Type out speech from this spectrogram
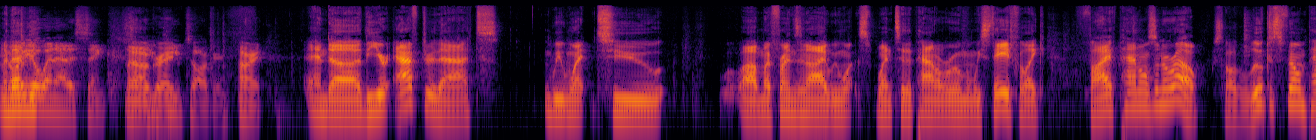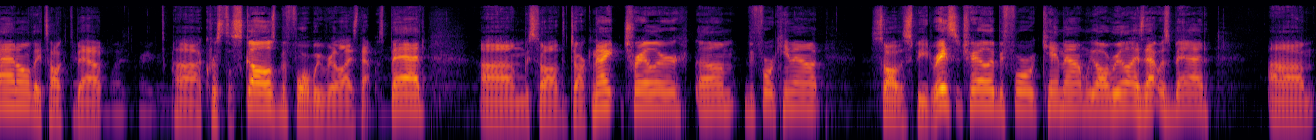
and then Audio the- went out of sync. So Oh, you great. Keep talking. all right. And uh, the year after that, we went to uh, my friends and I. We went went to the panel room and we stayed for like five panels in a row. We saw the Lucasfilm panel. They talked about uh, Crystal Skulls before we realized that was bad. Um, we saw the Dark Knight trailer um, before it came out. Saw the Speed Racer trailer before it came out, and we all realized that was bad. Um,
